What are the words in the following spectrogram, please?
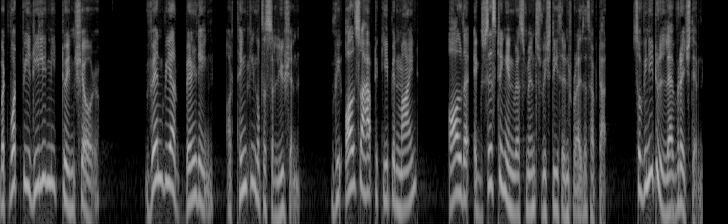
But what we really need to ensure when we are building or thinking of a solution, we also have to keep in mind all the existing investments which these enterprises have done. So we need to leverage them.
